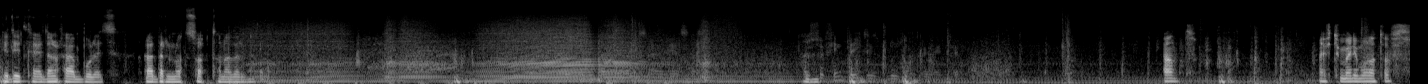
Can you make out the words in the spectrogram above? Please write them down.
You did, I don't have bullets. Rather not swap to another then. Can't. I have too many Molotovs.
